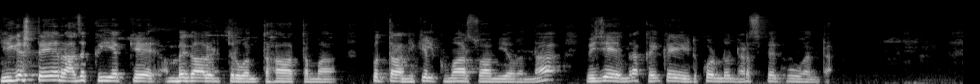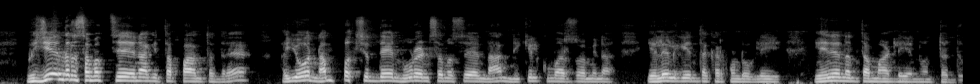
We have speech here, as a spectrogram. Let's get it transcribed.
ಈಗಷ್ಟೇ ರಾಜಕೀಯಕ್ಕೆ ಅಂಬೆಗಾಲಿಡ್ತಿರುವಂತಹ ತಮ್ಮ ಪುತ್ರ ನಿಖಿಲ್ ಕುಮಾರಸ್ವಾಮಿಯವರನ್ನ ವಿಜಯೇಂದ್ರ ಕೈ ಕೈ ಹಿಡ್ಕೊಂಡು ನಡೆಸಬೇಕು ಅಂತ. ವಿಜಯೇಂದ್ರ ಸಮಸ್ಯೆ ಏನಾಗಿತ್ತಪ್ಪ ಅಂತಂದ್ರೆ, ಅಯ್ಯೋ ನಮ್ಮ ಪಕ್ಷದ್ದೇ ನೂರೆಂಟು ಸಮಸ್ಯೆ, ನಾನು ನಿಖಿಲ್ ಕುಮಾರಸ್ವಾಮಿನ ಎಲ್ಲೆಲ್ಲಿಗೆ ಅಂತ ಕರ್ಕೊಂಡು ಹೋಗ್ಲಿ ಏನೇನಂತ ಮಾಡಲಿ ಅನ್ನುವಂಥದ್ದು.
